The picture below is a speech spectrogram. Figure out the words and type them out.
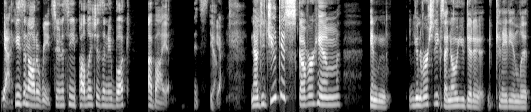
yeah, he's an auto read. Soon as he publishes a new book, I buy it. It's, Yeah. yeah. Now, did you discover him in university? Because I know you did a Canadian Lit,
